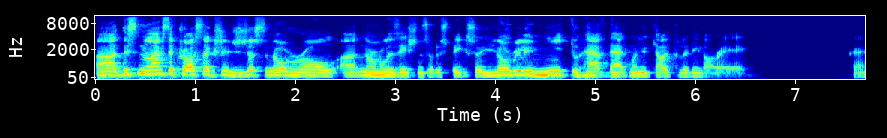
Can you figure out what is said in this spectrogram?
Uh, this inelastic cross section is just an overall uh, normalization, so to speak. So you don't really need to have that when you're calculating RAA. Okay,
